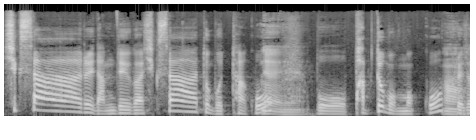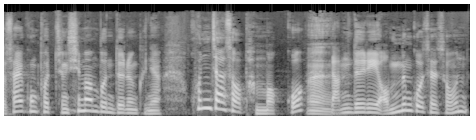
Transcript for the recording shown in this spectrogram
식사를 남들과 식사도 못 하고 네, 네. 뭐 밥도 못 먹고 어. 그래서 사회 공포증 심한 분들은 그냥 혼자서 밥 먹고 네. 남들이 없는 곳에서 혼,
